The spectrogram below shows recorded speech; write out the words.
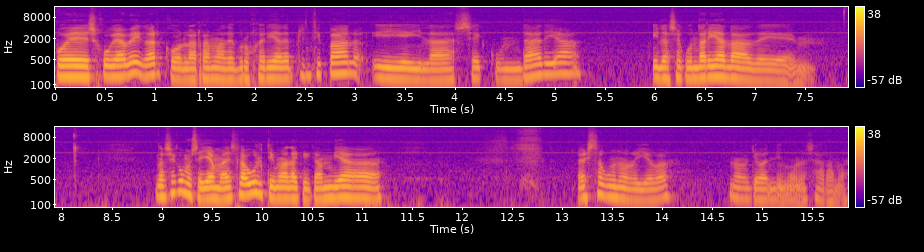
Pues jugué a Veigar con la rama de brujería de principal y la secundaria y la secundaria la de... No sé cómo se llama, es la última, la que cambia... ¿Esta alguno lo lleva? No lo lleva ninguna esa rama.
